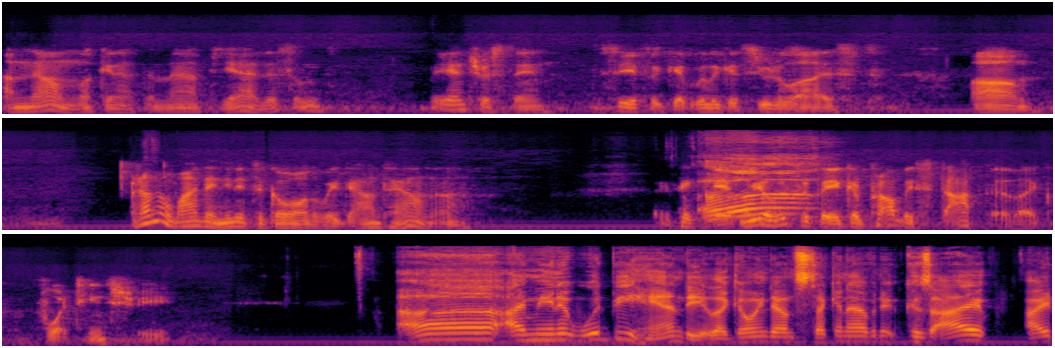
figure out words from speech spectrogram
I'm now I'm looking at the map. Yeah, this will be interesting to see if it get really gets utilized. Um, I don't know why they needed to go all the way downtown though. I think it, Uh, realistically, it could probably stop at like 14th Street. Uh, I mean, it would be handy, like going down Second Avenue, because I I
